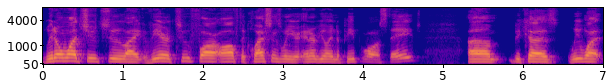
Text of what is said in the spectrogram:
we don't want you to like veer too far off the questions when you're interviewing the people on stage. Um, because we want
